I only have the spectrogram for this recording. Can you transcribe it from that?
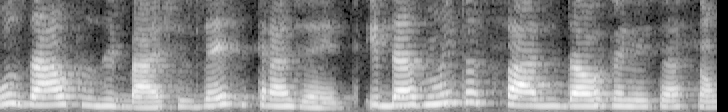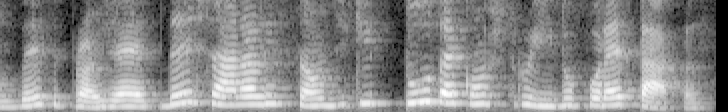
Os altos e baixos desse trajeto e das muitas fases da organização desse projeto deixaram a lição de que tudo é construído por etapas,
